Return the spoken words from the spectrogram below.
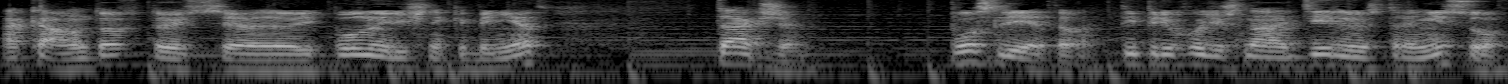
аккаунтов, то есть э, и полный личный кабинет. Также после этого ты переходишь на отдельную страницу,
